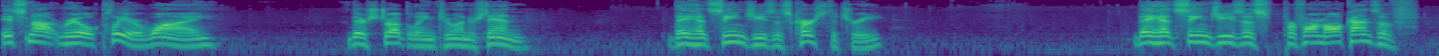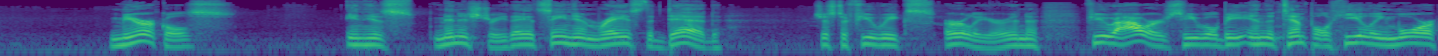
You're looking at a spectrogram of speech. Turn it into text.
it's not real clear why they're struggling to understand. They had seen Jesus curse the tree. They had seen Jesus perform all kinds of miracles in his ministry. They had seen him raise the dead just a few weeks earlier. In a few hours, he will be in the temple healing more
